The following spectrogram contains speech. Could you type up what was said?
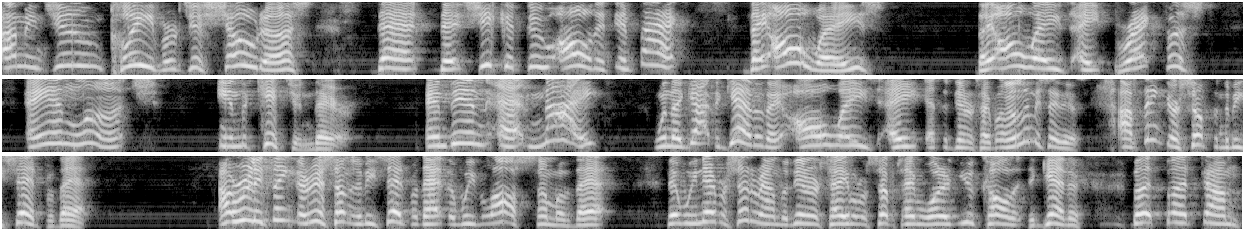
I mean, June Cleaver just showed us that that she could do all this. In fact, they always they always ate breakfast and lunch in the kitchen there. And then at night, when they got together, they always ate at the dinner table. And let me say this I think there's something to be said for that. I really think there is something to be said for that, that we've lost some of that that we never sit around the dinner table or supper table, whatever you call it, together. But but um,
